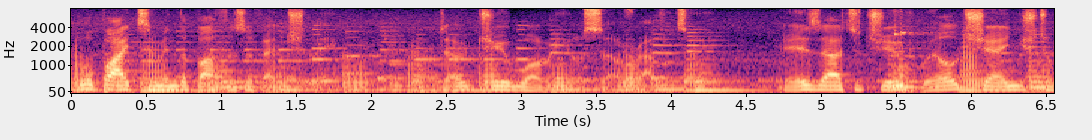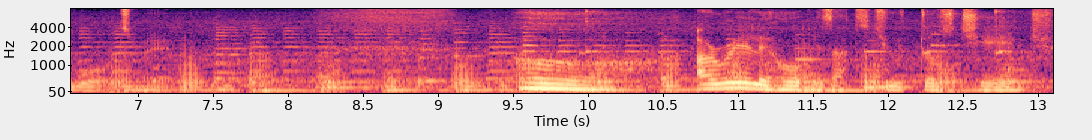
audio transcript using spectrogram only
will bite him in the buffers eventually. Don't you worry yourself, Rafferty. His attitude will change towards me. Oh, I really hope his attitude does change.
